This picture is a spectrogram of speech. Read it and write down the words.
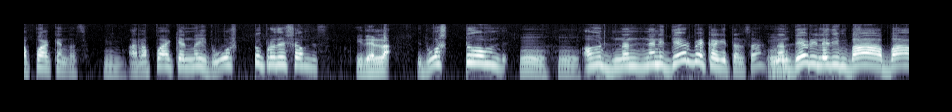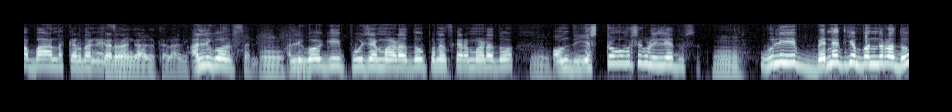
ರಪ್ಪ ಹಾಕ್ಯಂತ ಸರ್. ಆ ರಪ್ಪ ಹಾಕ್ಯಂದ್ಮೇಲೆ ಇದು ಅಷ್ಟು ಪ್ರದೇಶ ಇದೆ ಸರ್. ಇದೆಲ್ಲ ಇದು ಅಷ್ಟು ಅವಂದು ಅವ್ನು ನನ್ ನನಗೆ ದೇವ್ರು ಬೇಕಾಗಿತ್ತಲ್ ಸರ್? ನನ್ನ ದೇವ್ರು ಇಲ್ಲದೀನಿ ಬಾ ಬಾ ಬಾ ಅಂತ ಕರ್ದಂಗ ಕರ್ದಂಗ ಆಗುತ್ತಲ್ಲ ಅದಕ್ಕೆ? ಅಲ್ಲಿಗೆ ಹೋದ್ರು ಸರ್. ಅಲ್ಲಿಗೆ ಹೋಗಿ ಪೂಜೆ ಮಾಡೋದು ಪುನಸ್ಕಾರ ಮಾಡೋದು ಅವ್ನು ಎಷ್ಟೋ ವರ್ಷಗಳು ಇಲ್ಲೇ ಇದ್ವು ಸರ್. ಹುಲಿ ಬೆನ್ನದ್ಗೆ ಬಂದಿರೋದು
